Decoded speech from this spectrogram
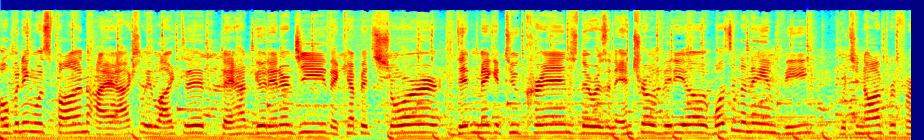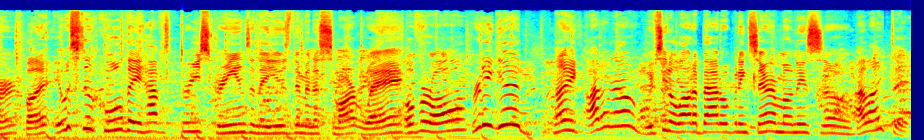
Opening was fun. I actually liked it. They had good energy. They kept it short. Didn't make it too cringe. There was an intro video. It wasn't an AMV, which you know I prefer, but it was still cool. They have three screens and they use them in a smart way. Overall, pretty good. Like, I don't know. We've seen a lot of bad opening ceremonies, so I liked it.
